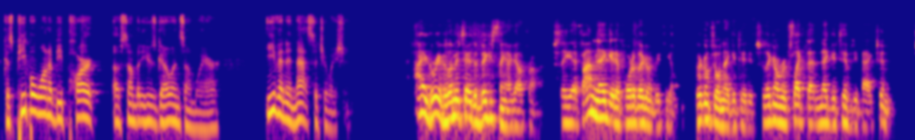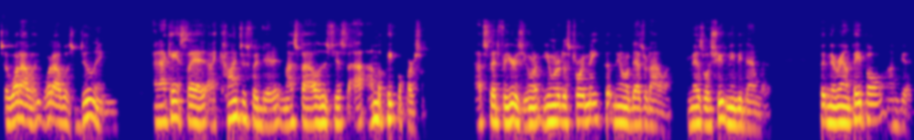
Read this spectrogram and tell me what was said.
Because people want to be part of somebody who's going somewhere even in that situation. I agree but let me tell you the biggest thing i got from it. See if i'm negative what are they going to be feeling? They're going to feel negative so they're going to reflect that negativity back to me. So what i what i was doing and I can't say I, I consciously did it. My style is just I, am a people person. I've said for years, you want you want to destroy me, put me on a desert island. You may as well shoot me and be done with it. Put me around people, I'm good.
